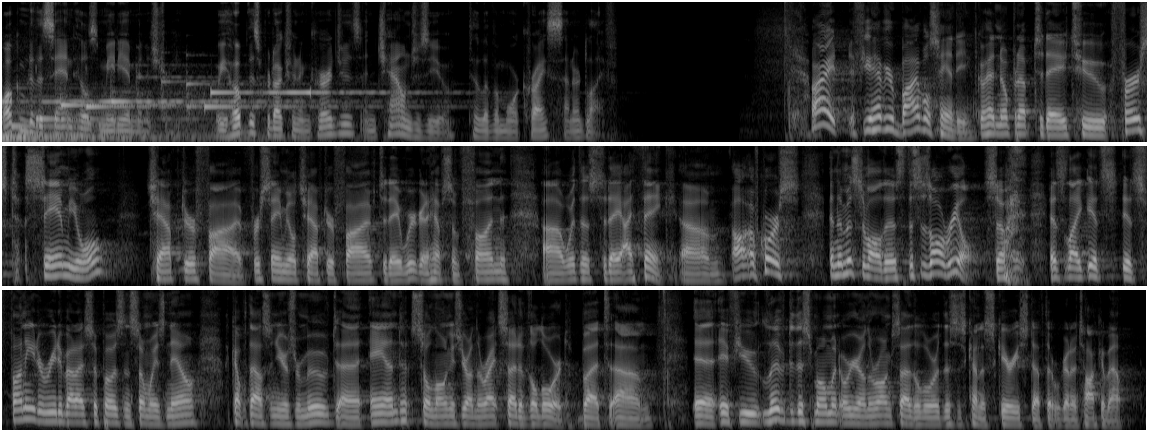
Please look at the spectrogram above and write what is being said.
Welcome to the Sandhills Media Ministry. We hope this production encourages and challenges you to live a more Christ centered life. All right, if you have your Bibles handy, go ahead and open up today to 1 Samuel chapter 5. 1 Samuel chapter 5 today. We're going to have some fun uh, with us today, I think. Um, of course, in the midst of all this, this is all real. So it's like, it's, it's funny to read about, I suppose, in some ways now, a couple thousand years removed, uh, and so long as you're on the right side of the Lord. But um, if you lived this moment or you're on the wrong side of the Lord, this is kind of scary stuff that we're going to talk about.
